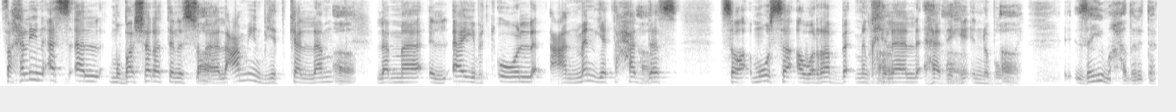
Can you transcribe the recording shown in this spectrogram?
فخليني أسأل مباشرة السؤال. آه. عن مين بيتكلم آه. لما الآية بتقول عن من يتحدث سواء موسى أو الرب من خلال هذه النبوة. آه. زي ما حضرتك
